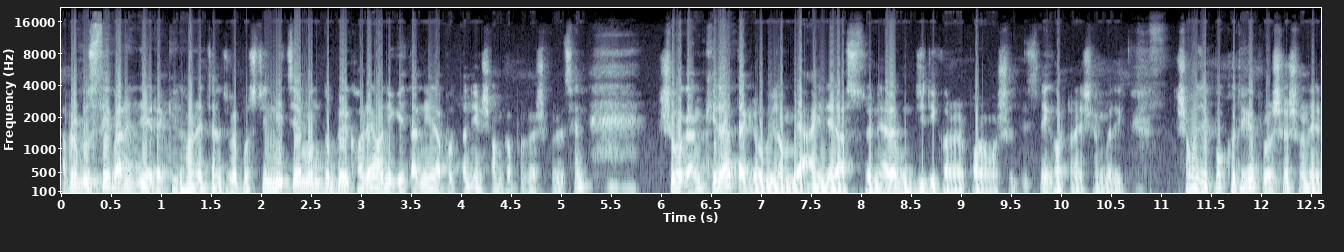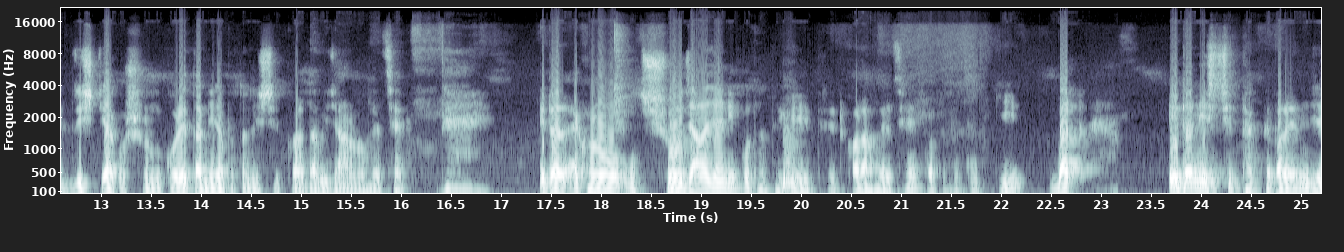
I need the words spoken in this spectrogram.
আপনারা বুঝতেই পারেন যে এটা কি ধরনের চাঞ্চল্য। পোস্টটির নিচের মন্তব্যের ঘরে অনেকেই তার নিরাপত্তা নিয়ে শঙ্কা প্রকাশ করেছেন। শুভাকাঙ্ক্ষীরা তাকে অবিলম্বে আইনের আশ্রয় নেওয়ার এবং জিডি করার পরামর্শ দিয়েছেন। এই ঘটনায় সাংবাদিক সমাজের পক্ষ থেকে প্রশাসনের দৃষ্টি আকর্ষণ করে তার নিরাপত্তা নিশ্চিত করার দাবি জানানো হয়েছে। এটার এখনও উৎস জানা যায়নি কোথা থেকে থ্রেট করা হয়েছে, কতটুকু কি। বাট এটা নিশ্চিত থাকতে পারেন যে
